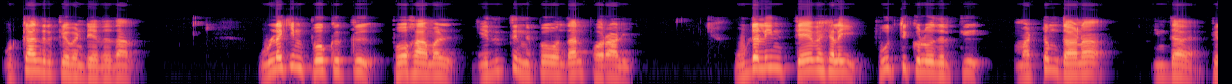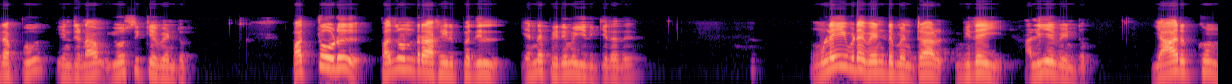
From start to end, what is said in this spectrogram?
உட்கார்ந்திருக்க வேண்டியதுதான். உலகின் போக்குக்கு போகாமல் எதிர்த்து நிற்பவன்தான் போராளி. உடலின் தேவைகளை பூர்த்தி கொள்வதற்கு மட்டும்தானா இந்த பிறப்பு என்று நாம் யோசிக்க வேண்டும். பத்தோடு பதினொன்றாக இருப்பதில் என்ன பெருமை இருக்கிறது? முளைவிட வேண்டுமென்றால் விதை அழிய வேண்டும். யாருக்கும்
